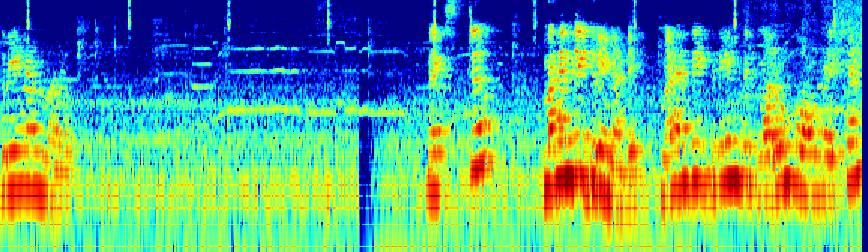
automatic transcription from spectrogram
green and maroon next mehndi green అండి. Mehndi green with maroon combination.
